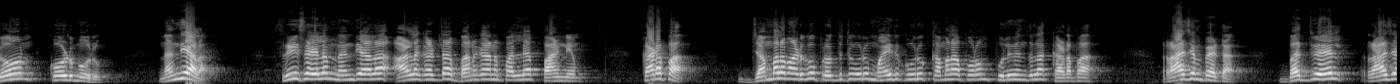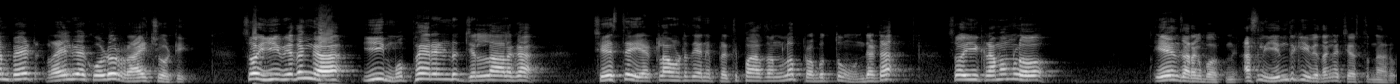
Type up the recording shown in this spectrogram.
డోన్ కోడుమూరు. నంద్యాల శ్రీశైలం నంద్యాల ఆళ్ళగడ్డ బనగానపల్లె పాణ్యం. కడప జమ్మలమడుగు ప్రొద్దుటూరు మైదుకూరు కమలాపురం పులివెందుల కడప. రాజంపేట బద్వేల్ రాజంపేట్ రైల్వే కోడూరు రాయచోటి. సో ఈ విధంగా ఈ ముప్పై రెండు జిల్లాలుగా చేస్తే ఎట్లా ఉంటుంది అనే ప్రతిపాదనలో ప్రభుత్వం ఉందట. సో ఈ క్రమంలో ఏం జరగబోతుంది? అసలు ఎందుకు ఈ విధంగా చేస్తున్నారు?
